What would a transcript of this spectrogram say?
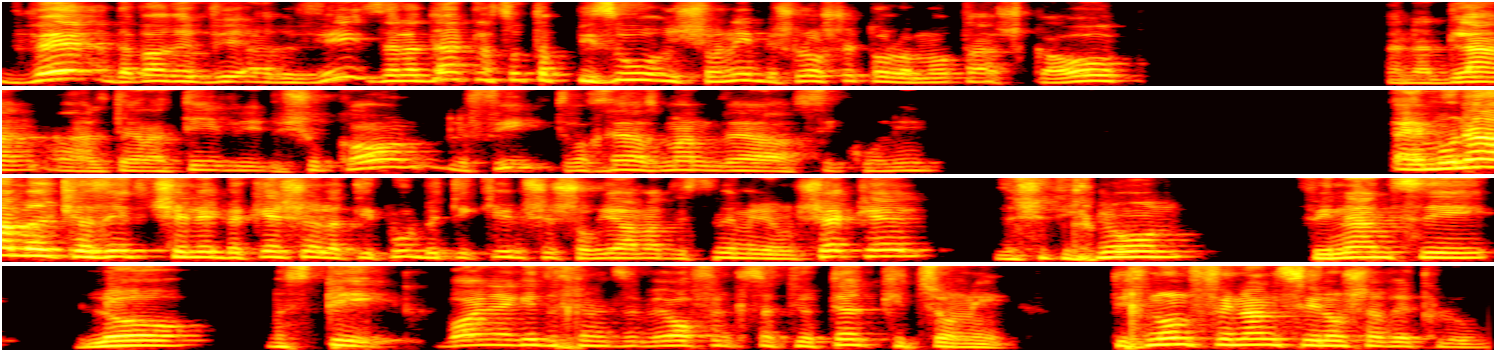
והדבר הרביעי זה לדעת לעשות את הפיזור הראשוני בשלושת עולמות ההשקעות, הנדל"ן, האלטרנטיבי ושוק ההון, לפי טווחי הזמן והסיכונים. האמונה המרכזית שלי בקשר לטיפול בתיקים ששוריים עד 20 מיליון שקל זה שתכנון פיננסי לא מספיק. בואו אני אגיד לכם את זה באופן קצת יותר קיצוני. תכנון פיננסי לא שווה כלום.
